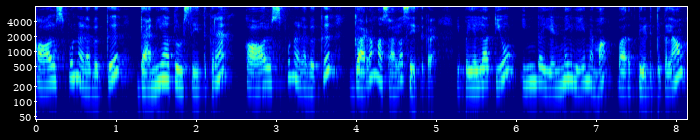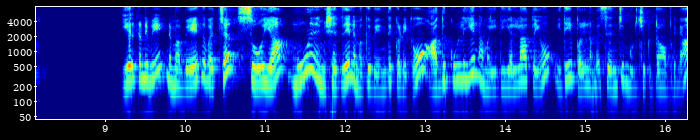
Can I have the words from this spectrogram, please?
கால் ஸ்பூன் அளவுக்கு தனியாத்தூள் சேர்த்துக்கிறேன். கால் ஸ்பூன் அளவுக்கு கரம் மசாலா சேர்த்துக்கிறேன். இப்போ எல்லாத்தையும் இந்த எண்ணெயிலேயே நம்ம வறுத்து எடுத்துக்கலாம். ஏற்கனவே நம்ம வேக வச்ச சோயா மூணு நிமிஷத்துலேயே நமக்கு வெந்து கிடைக்கும். அதுக்குள்ளேயே நம்ம இது எல்லாத்தையும் இதே போல் நம்ம செஞ்சு முடிச்சுக்கிட்டோம் அப்படின்னா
